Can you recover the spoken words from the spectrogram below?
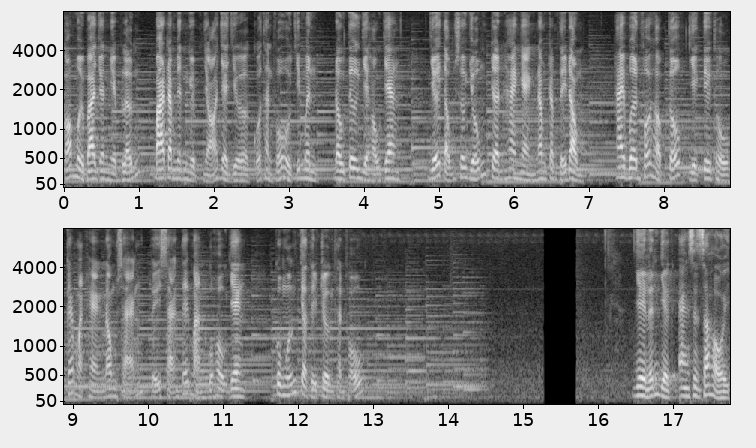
có 13 doanh nghiệp lớn, 300 doanh nghiệp nhỏ và vừa của thành phố Hồ Chí Minh đầu tư về Hậu Giang với tổng số vốn trên 2.500 tỷ đồng. Hai bên phối hợp tốt việc tiêu thụ các mặt hàng nông sản, thủy sản thế mạnh của Hậu Giang cung ứng cho thị trường thành phố. Về lĩnh vực an sinh xã hội,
